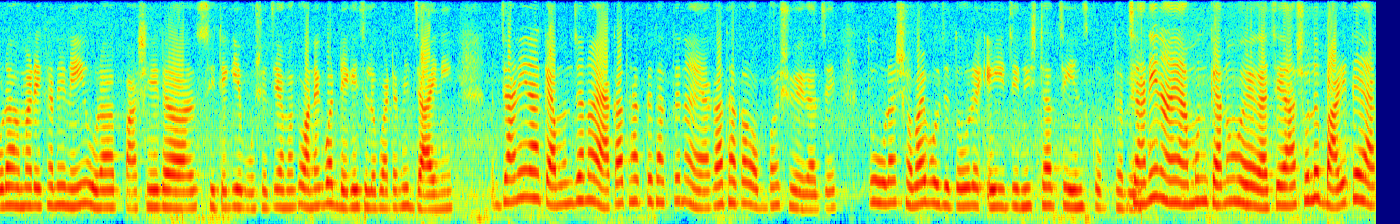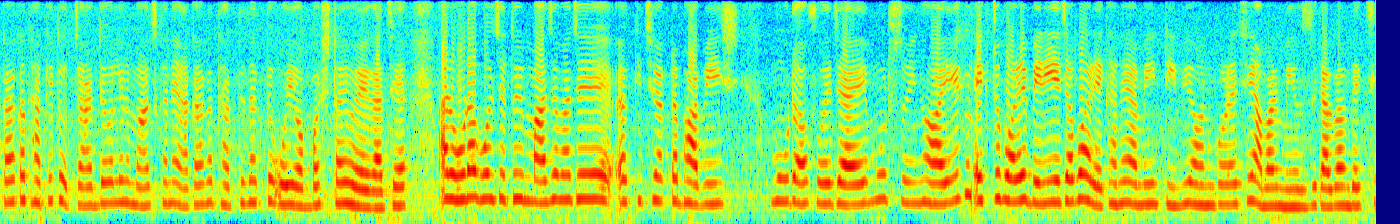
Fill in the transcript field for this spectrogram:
ওরা আমার এখানে নেই, ওরা পাশের সিটে গিয়ে বসেছে। আমাকে অনেকবার ডেকেছিল বাট আমি যাইনি। জানি না কেমন যেন একা থাকতে থাকতে না, একা থাকার অভ্যাস হয়ে গেছে। তো ওরা সবাই বলছে, তোর এই জিনিসটা চেঞ্জ করতে হবে। জানি না এমন কেন হয়ে গেছে। আসলে বাড়িতে একা একা থাকি তো, চার দেওয়ালের মাঝখানে একা একা থাকতে থাকতে ওই অভ্যাসটাই হয়ে গেছে। আর ওরা বলছে, তুই মাঝে মাঝে কিছু একটা ভাবিস মুড অফ হয়ে যায় মুড সুইং হয়, এগুলো একটু পরে বেরিয়ে যাব। আর এখানে আমি টিভি অন করেছি, আমার মিউজিক অ্যালবাম দেখছি,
